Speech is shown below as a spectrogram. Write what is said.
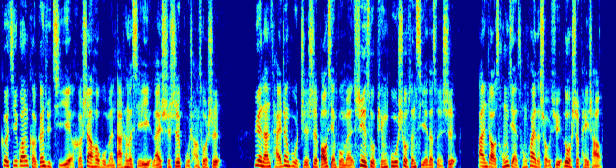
各机关可根据企业和善后部门达成的协议来实施补偿措施。越南财政部指示保险部门迅速评估受损企业的损失。按照从简从快的手续落实赔偿，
